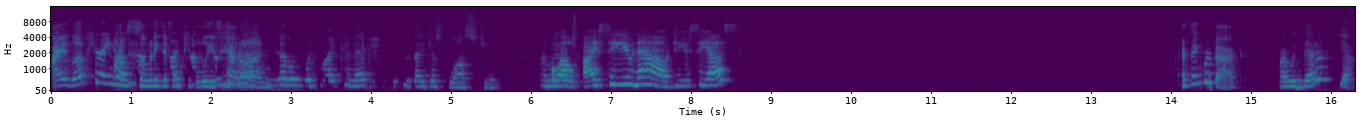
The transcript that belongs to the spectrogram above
I love hearing how so many different people we've had on. Meddle with my connection because I just lost you. well, I see you now. Do you see us? I think we're back. Are we better? Yeah,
